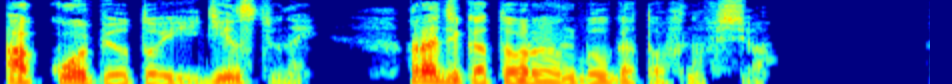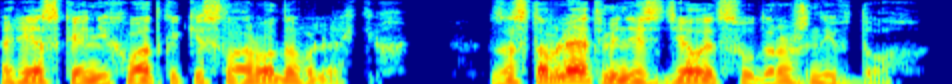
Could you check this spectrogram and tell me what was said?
а копию той единственной, ради которой он был готов на все. Резкая нехватка кислорода в легких заставляет меня сделать судорожный вдох.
